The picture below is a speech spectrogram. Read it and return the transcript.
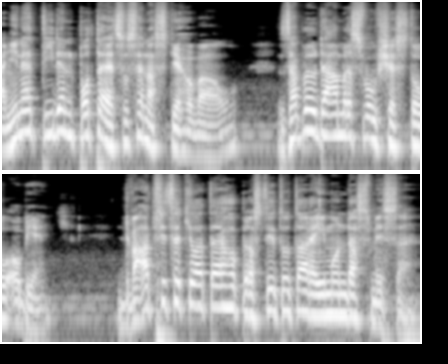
Ani ne týden poté, co se nastěhoval, zabil Dámr svou šestou oběť. 32-letého prostituta Raymonda Smise.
